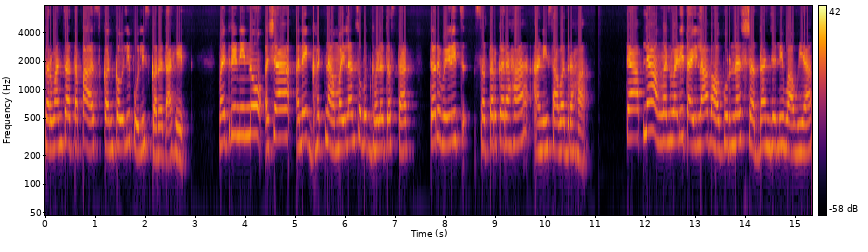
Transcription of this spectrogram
सर्वांचा तपास कणकवली पोलीस करत आहेत. मैत्रिणींनो अशा अनेक घटना महिलांसोबत घडत असतात तर वेळीच सतर्क रहा आणि सावध रहा. त्या आपल्या अंगणवाडी ताईला भावपूर्ण श्रद्धांजली वाहूया.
